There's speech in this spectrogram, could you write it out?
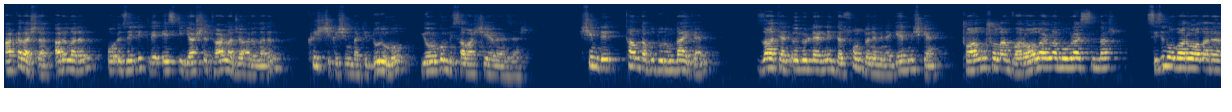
Arkadaşlar arıların o özellikle eski yaşlı tarlacı arıların kış çıkışındaki durumu yorgun bir savaşçıya benzer. Şimdi tam da bu durumdayken zaten ömürlerinin de son dönemine gelmişken çoğalmış olan varoalarla mı uğraşsınlar? Sizin o varoaları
